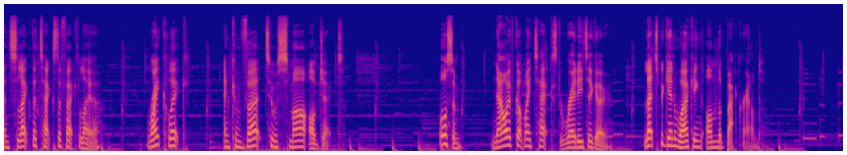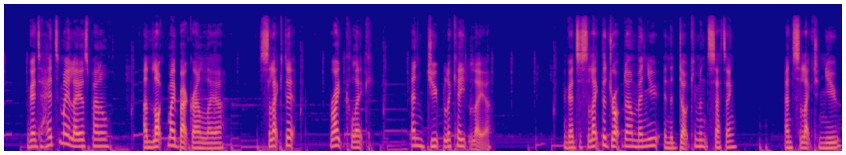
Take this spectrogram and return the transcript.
and select the text effect layer. Right click and convert to a smart object. Awesome, now I've got my text ready to go. Let's begin working on the background. I'm going to head to my layers panel, unlock my background layer, select it, right click, and duplicate layer. I'm going to select the drop down menu in the document setting and select new.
